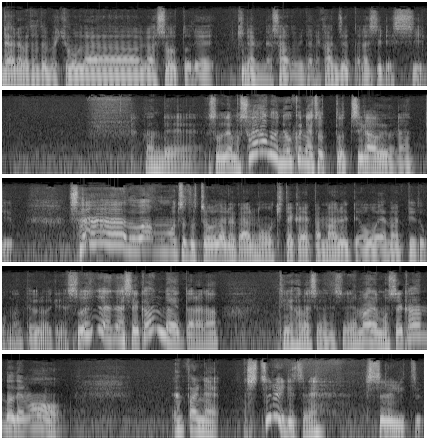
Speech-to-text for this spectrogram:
であれば、例えば京田がショートで、木浪がサードみたいな感じだったらしいですし。なんで、ね、そう、でもサードに置くにはちょっと違うよなっていう。サードはもうちょっと長打力あるのを置きたから、やっぱ丸手大山っていうとこになってくるわけです。そしたら、セカンドやったらな、っていう話なんですよね。まあでもセカンドでも、やっぱりね、出塁率ね、出塁率。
